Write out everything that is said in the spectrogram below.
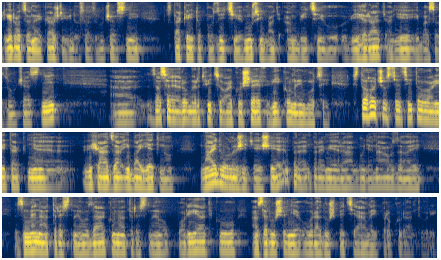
prirodzené, každý, kto sa zúčastní z takejto pozície, musí mať ambíciu vyhrať a nie iba sa zúčastniť. A zase Robert Fico ako šéf výkonnej moci. Z toho, čo ste citovali, tak mne vychádza iba jedno. Najdôležitejšie pre premiéra bude naozaj zmena trestného zákona, trestného poriadku a zrušenie úradu špeciálnej prokuratúry.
